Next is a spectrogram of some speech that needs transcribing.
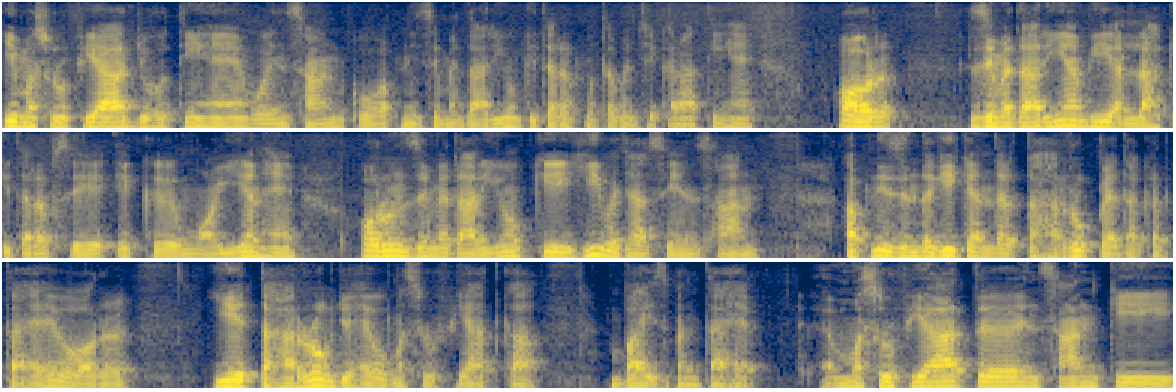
یہ مصروفیات جو ہوتی ہیں، وہ انسان کو اپنی ذمہ داریوں کی طرف متوجہ کراتی ہیں اور ذمہ داریاں بھی اللہ کی طرف سے ایک معین ہیں اور ان ذمہ داریوں کی ہی وجہ سے انسان اپنی زندگی کے اندر تحرک پیدا کرتا ہے اور یہ تحرک جو ہے وہ مصروفیات کا باعث بنتا ہے۔ مصروفیات انسان کی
